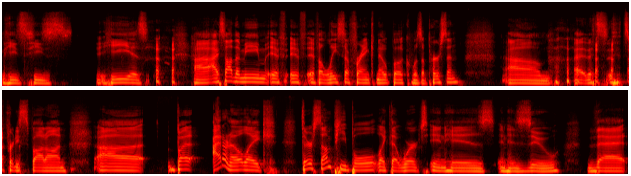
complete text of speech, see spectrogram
he's he's he is. uh, I saw the meme. If if if a Lisa Frank notebook was a person, um, uh, it's it's pretty spot on. Uh, but I don't know. Like there's some people like that worked in his in his zoo that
